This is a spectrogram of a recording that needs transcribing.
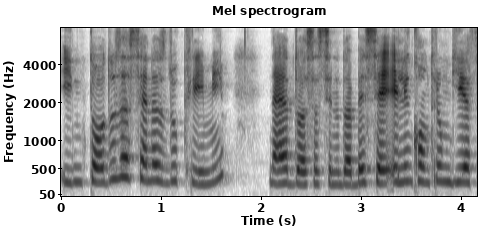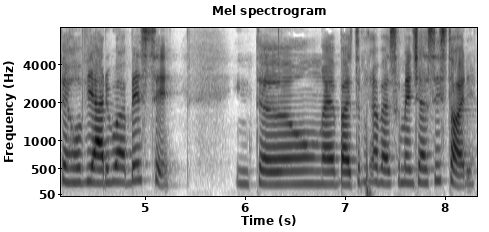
E em todas as cenas do crime, né, do assassino do ABC, ele encontra um guia ferroviário ABC. Então, é, é basicamente essa história.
